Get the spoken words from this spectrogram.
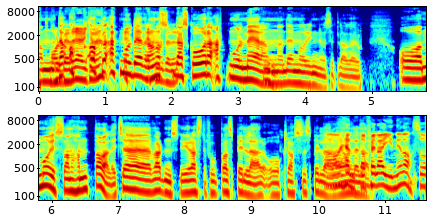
Han, ett mål bedre, er det ikke det? Ett mål bedre. Han har, har skåra ett mål mer enn mm. det Mourinho sitt lag har gjort. Og Moyes han henta vel ikke verdens dyreste fotballspiller og klassespiller. Ja, han henta Fellaini, da, så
